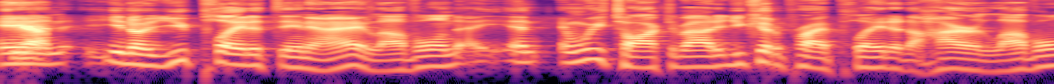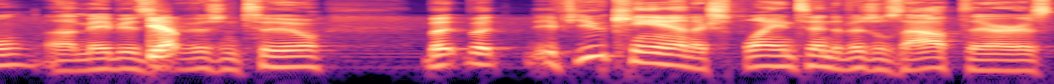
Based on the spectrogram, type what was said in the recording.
And you know, you played at the NAIA level, and and, and we talked about it. You could have probably played at a higher level, uh, maybe as a Yep. Division two. But but if you can explain to individuals out there is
